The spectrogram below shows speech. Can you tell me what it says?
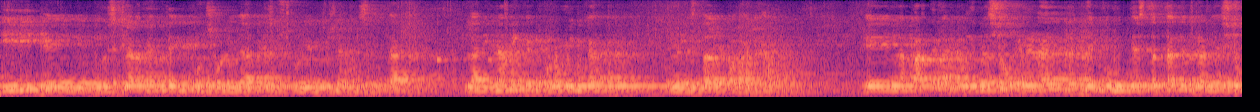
y eh, pues claramente consolidar estos proyectos y acrecentar la dinámica económica en el estado de Oaxaca. En la parte de la coordinación general del Comité Estatal de Planeación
